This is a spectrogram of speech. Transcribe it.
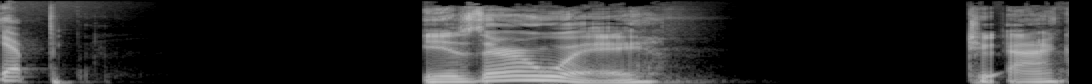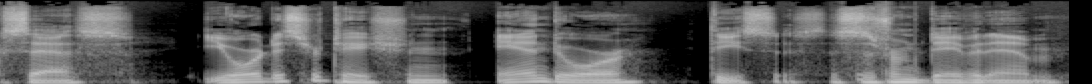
Yep. Is there a way to access your dissertation and or thesis? This is from David M.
